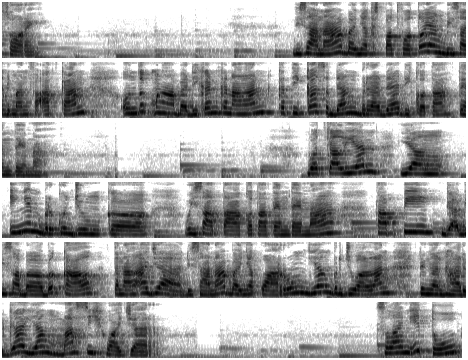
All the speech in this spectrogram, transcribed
sore. Di sana banyak spot foto yang bisa dimanfaatkan untuk mengabadikan kenangan ketika sedang berada di kota Tentena. Buat kalian yang ingin berkunjung ke wisata kota Tentena, tapi nggak bisa bawa bekal, tenang aja, di sana banyak warung yang berjualan dengan harga yang masih wajar. Selain itu,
